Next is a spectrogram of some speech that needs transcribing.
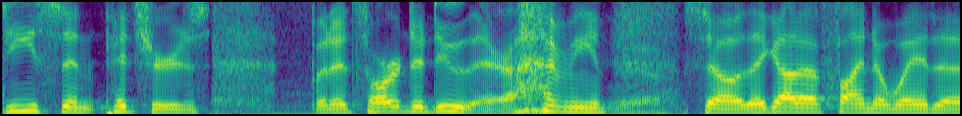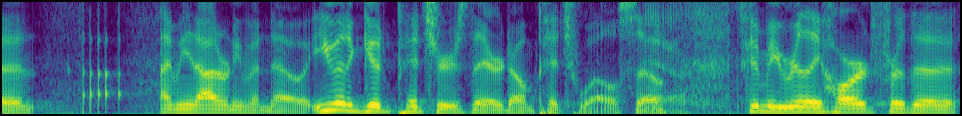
decent pitchers. But it's hard to do there. I mean, Yeah. so they got to find a way to. I mean, I don't even know. Even good pitchers there don't pitch well. So Yeah. it's gonna be really hard for the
